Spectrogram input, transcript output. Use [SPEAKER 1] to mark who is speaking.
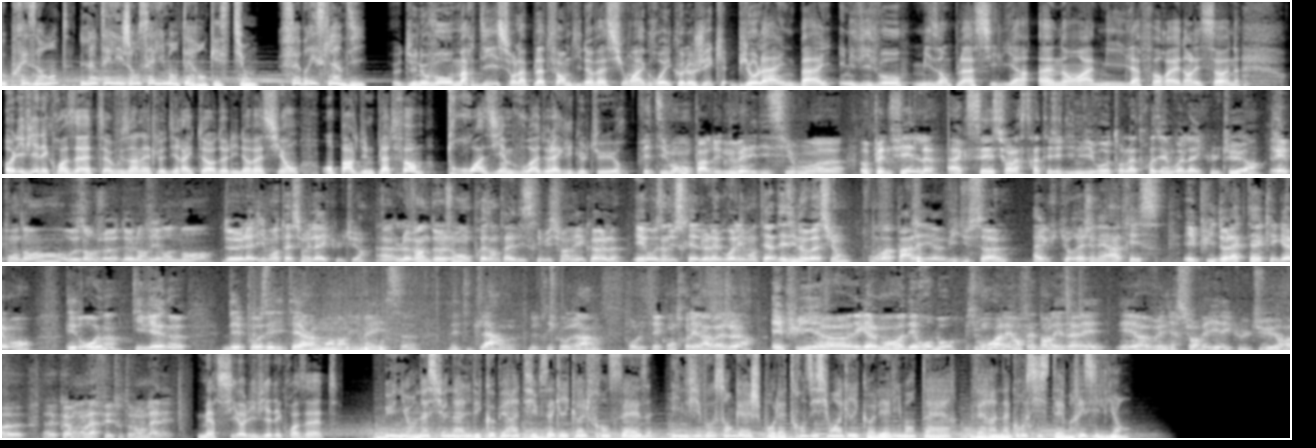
[SPEAKER 1] Présente l'intelligence alimentaire en question. Fabrice Lundi.
[SPEAKER 2] Du nouveau mardi sur la plateforme d'innovation agroécologique Bioline by InVivo, mise en place il y a un an à Milly-la-Forêt dans l'Essonne. Olivier Descroisettes, vous en êtes le directeur de l'innovation. On parle d'une plateforme troisième voie de l'agriculture.
[SPEAKER 3] Effectivement, on parle d'une nouvelle édition euh, Open Field, axée sur la stratégie d'Invivo autour de la troisième voie de l'agriculture, répondant aux enjeux de l'environnement, de l'alimentation et de l'agriculture. Euh, le 22 juin, on présente à la distribution agricole et aux industriels de l'agroalimentaire des innovations. On va parler euh, vie du sol, agriculture régénératrice, et puis de l'ACTEC également, des drones qui viennent déposer littéralement dans les maïs euh, des petites larves de trichogramme pour lutter contre les ravageurs. Et puis euh, également euh, des robots qui vont aller en fait dans les allées et venir surveiller les cultures comme on l'a fait tout au long de l'année.
[SPEAKER 2] Merci Olivier Descroisettes.
[SPEAKER 1] Union nationale des coopératives agricoles françaises, InVivo s'engage pour la transition agricole et alimentaire vers un agrosystème résilient.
